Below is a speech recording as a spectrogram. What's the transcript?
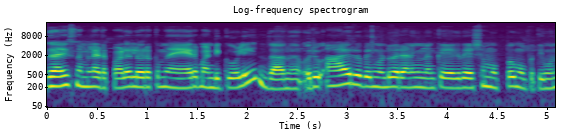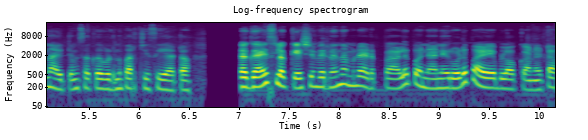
ഗൈസ് നമ്മൾ എടപ്പാളിലുള്ളവരൊക്കെ നേരെ മണ്ടിക്കോളി. ഇതാണ് ഒരു ആയിരം രൂപയും കൊണ്ട് വരാണെങ്കിൽ നിങ്ങൾക്ക് ഏകദേശം മുപ്പത് മുപ്പത്തിമൂന്ന് ഐറ്റംസ് ഒക്കെ ഇവിടുന്ന് പർച്ചേസ് ചെയ്യാം കേട്ടോ ഗൈസ് ലൊക്കേഷൻ വരുന്നത് നമ്മുടെ ഇടപ്പാൾ പൊന്നാനി റോഡ് പഴയ ബ്ലോക്കാണ് കേട്ടോ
